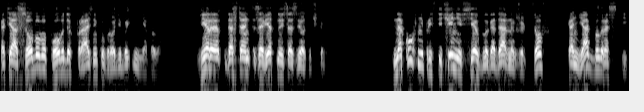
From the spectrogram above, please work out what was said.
хотя особого повода к празднику вроде бы и не было. «Вера, достань заветную со звездочками». На кухне при стечении всех благодарных жильцов коньяк был распит.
